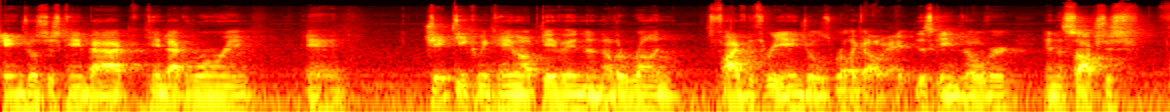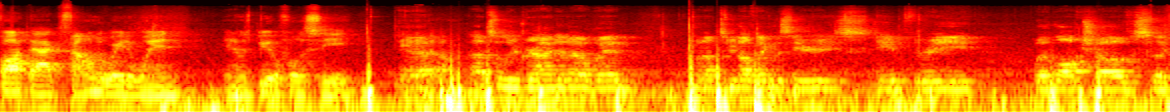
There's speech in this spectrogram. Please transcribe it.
Angels just came back, came back roaring, and Jake Diekman came up, gave in another run. Five to three Angels were like, all right, this game's over, and the Sox just fought back, found a way to win, and it was beautiful to see. And, Yeah, uh, absolute grinded out win. Went up two nothing the series. Game three, Whitlock shoves. Like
